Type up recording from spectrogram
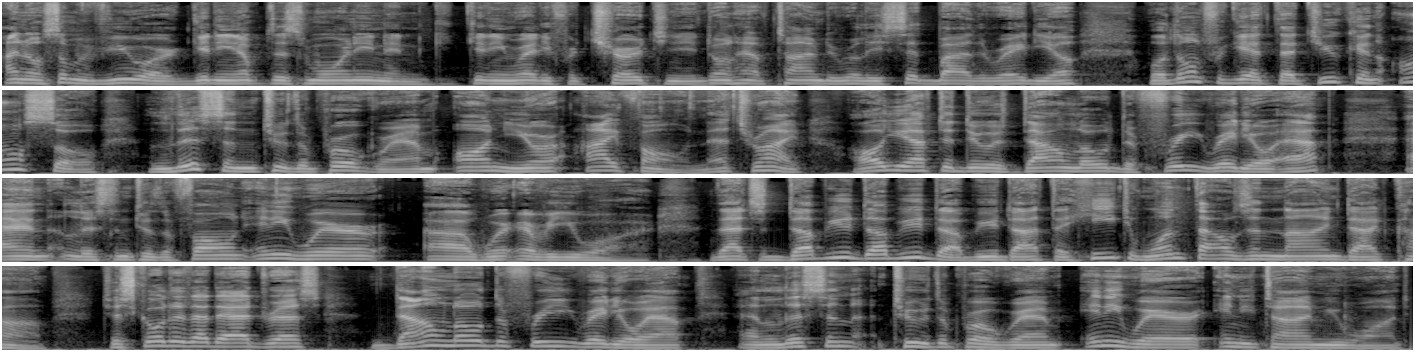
I know some of you are getting up this morning and getting ready for church and you don't have time to really sit by the radio. Well, don't forget that you can also listen to the program on your iPhone. That's right. All you have to do is download the free radio app and listen to the phone anywhere, uh, wherever you are. That's www.theheat1009.com. Just go to that address, download the free radio app, and listen to the program anywhere, anytime you want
